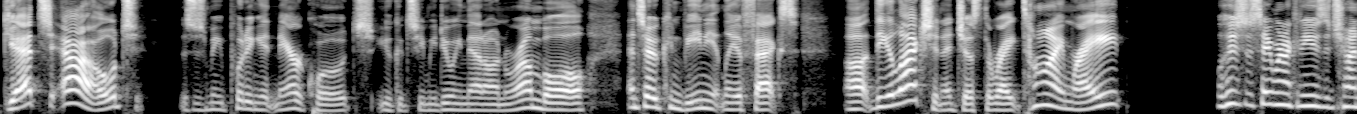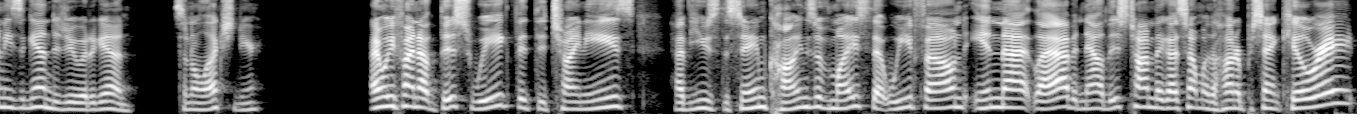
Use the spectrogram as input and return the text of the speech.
gets out. This is me putting it in air quotes. You could see me doing that on Rumble, and so conveniently affects uh, the election at just the right time, right? Well, who's to say we're not going to use the Chinese again to do it again? It's an election year, and we find out this week that the Chinese have used the same kinds of mice that we found in that lab, and now this time they got something with a hundred percent kill rate.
